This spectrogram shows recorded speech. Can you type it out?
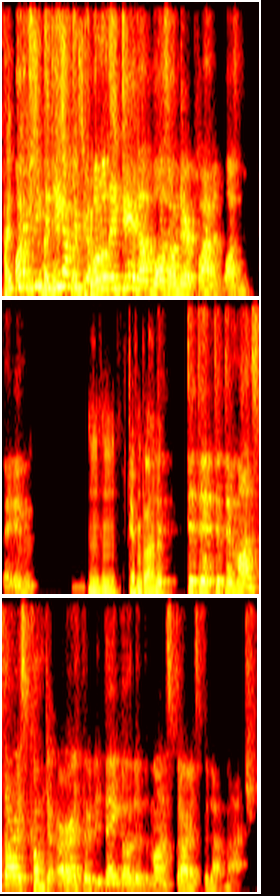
How Well, actually, did he have to? Jurassic Oh no, they did. That was on their planet, wasn't it? They didn't. Mhm, different planet. Did, did the did the Monstars come to Earth, or did they go to the Monstars for that match?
